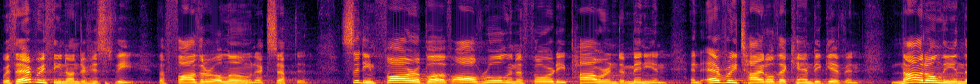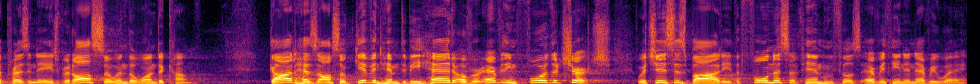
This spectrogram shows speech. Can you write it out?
with everything under his feet, the Father alone excepted, sitting far above all rule and authority, power and dominion, and every title that can be given, not only in the present age, but also in the one to come. God has also given him to be head over everything for the church, which is his body, the fullness of him who fills everything in every way.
